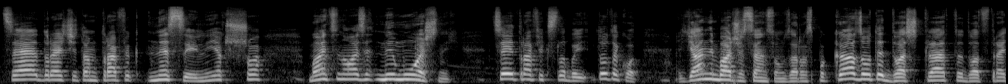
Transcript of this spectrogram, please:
Це, до речі, там трафік не сильний, якщо що. Мається на увазі не мощний. Цей трафік слабий. То так от. Я не бачу сенсу вам зараз показувати 24, 23,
